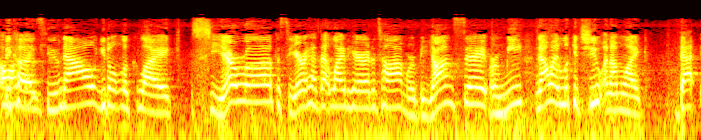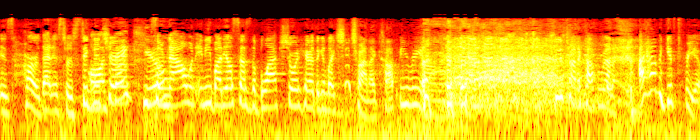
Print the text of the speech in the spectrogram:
Oh, because thank you. now you don't look like Ciara, because Ciara had that light hair at a time, or Beyonce, or me. Now I look at you and I'm like, that is her. That is her signature. thank you. So now when anybody else has the black short hair, they're gonna be like, she's trying to copy Rihanna. she's trying to copy Rihanna. I have a gift for you.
